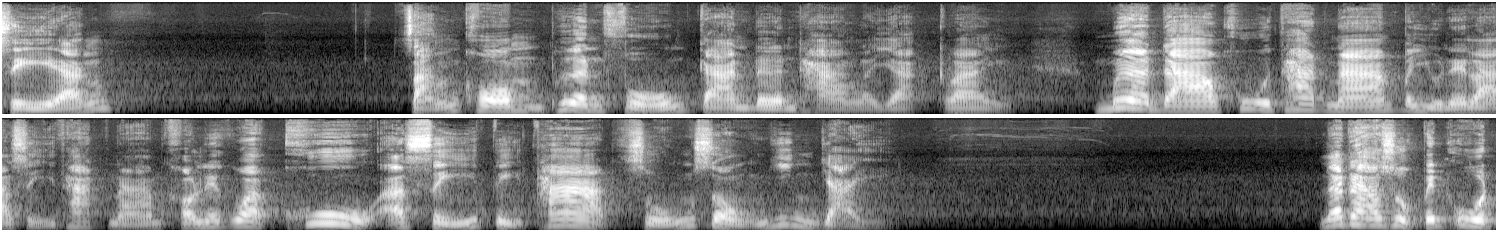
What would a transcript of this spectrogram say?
เสียง สังคมเพื่อนฝูงการเดินทางระยะใกล้ เมื่อดาวคู่ธาตุน้ำไปอยู่ในราศีธาตุน้ำเขาเรียกว่าคู่อสีติธาตุสูงส่งยิ่งใหญ่ และดาวศุกร์เป็นอุด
